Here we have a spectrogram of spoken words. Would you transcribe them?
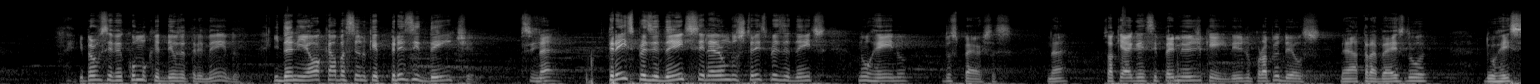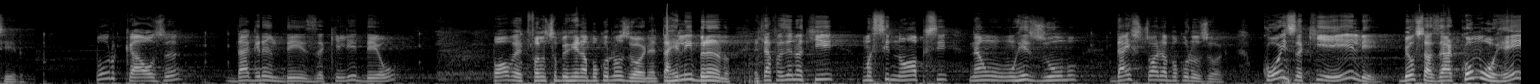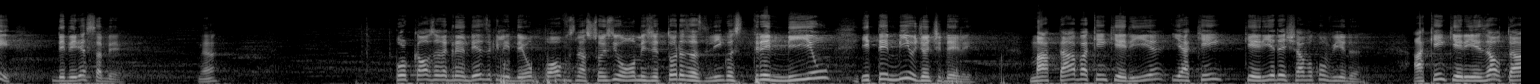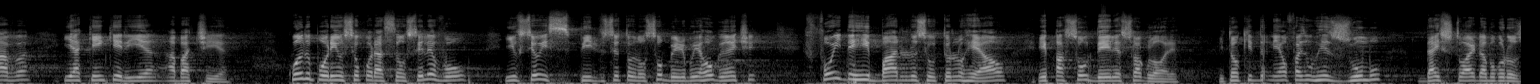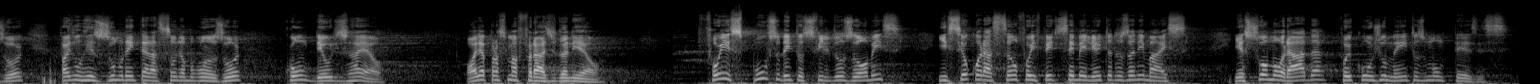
E para você ver como que Deus é tremendo, e Daniel acaba sendo o que? Presidente Sim. Né? Três presidentes, ele era um dos três presidentes no reino dos persas. Né? Só que esse prêmio veio de quem? Veio do próprio Deus, né? através do, do rei Ciro. Por causa da grandeza que lhe deu, Paulo falando sobre o rei Nabucodonosor, né? ele está relembrando, ele está fazendo aqui uma sinopse, né? um, um resumo da história de Nabucodonosor. Coisa que ele, Belsazar, como rei, deveria saber. Né? Por causa da grandeza que lhe deu, povos, nações e homens de todas as línguas tremiam e temiam diante dele. Matava a quem queria e a quem queria deixava com vida. A quem queria exaltava e a quem queria abatia. Quando, porém, o seu coração se elevou e o seu espírito se tornou soberbo e arrogante, foi derribado do seu trono real e passou dele a sua glória. Então aqui Daniel faz um resumo da história de Nabucodonosor, faz um resumo da interação de Nabucodonosor com o Deus de Israel. Olha a próxima frase de Daniel. Foi expulso dentre os filhos dos homens, e seu coração foi feito semelhante ao dos animais, e a sua morada foi com jumentos monteses.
